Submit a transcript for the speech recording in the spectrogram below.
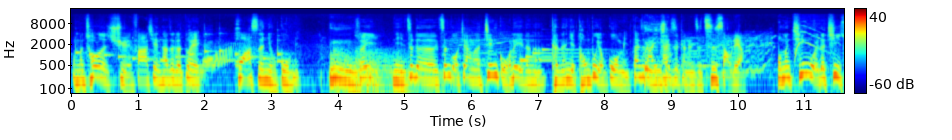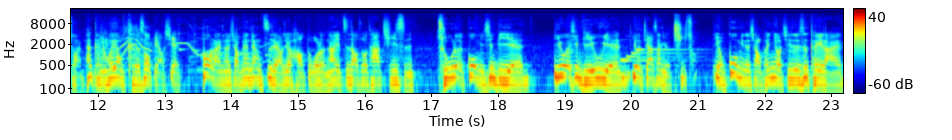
我们抽了血，发现他这个对花生有过敏，嗯，所以你这个榛果酱呢，坚果类的呢，可能也同步有过敏，但是他一开始可能只吃少量，我们轻微的气喘，他可能会用咳嗽表现，后来呢，小朋友这样治疗就好多了，然后也知道说他其实除了过敏性鼻炎、异位性皮肤炎，又加上有气喘，有过敏的小朋友其实是可以来。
